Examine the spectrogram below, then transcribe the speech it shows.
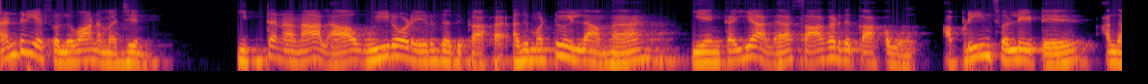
நன்றியை சொல்லுவான் நம்ம ஜின். இத்தனை நாளாக உயிரோடு இருந்ததுக்காக அது மட்டும் இல்லாமல் என் கையால் சாகிறதுக்காகவும் அப்படின்னு சொல்லிட்டு அந்த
